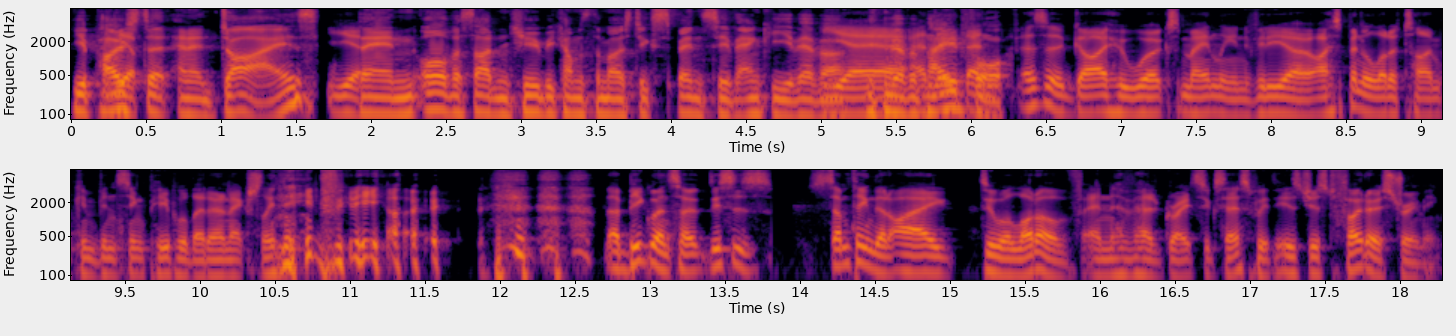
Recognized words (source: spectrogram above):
you post yep. it and it dies, yep. then all of a sudden Hugh becomes the most expensive anchor you've ever yeah. you've ever paid for. as a guy who works mainly in video, I spend a lot of time convincing people they don't actually need video. a big one. So this is something that I do a lot of and have had great success with is just photo streaming.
